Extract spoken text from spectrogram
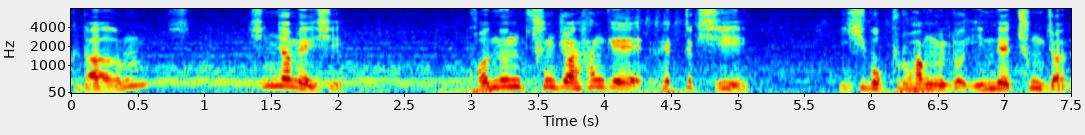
그 다음 신념의 의식. 권능 충전 한 개 획득 시 25% 확률로 인내 충전.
